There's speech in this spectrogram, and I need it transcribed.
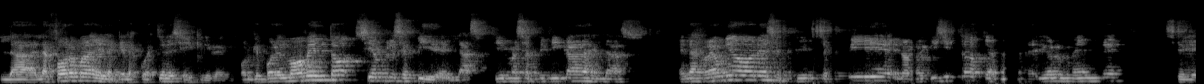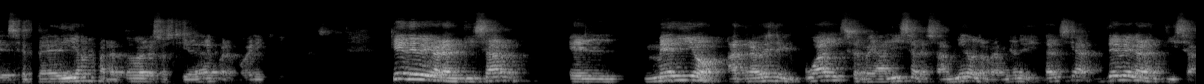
la, la, forma en la que las cuestiones se inscriben. Porque por el momento siempre se piden las firmas certificadas en las, en las reuniones, se, piden los requisitos que anteriormente se, pedían para todas las sociedades para poder inscribirlas. ¿Qué debe garantizar el medio a través del cual se realiza la asamblea o la reunión a distancia? Debe garantizar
